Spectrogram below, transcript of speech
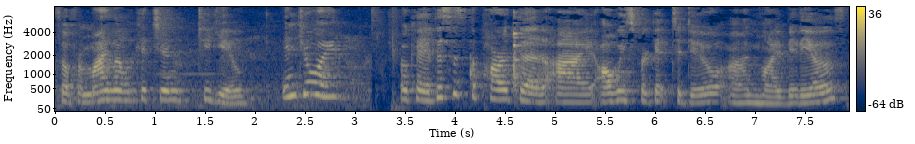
So from my little kitchen to you, enjoy. Okay, this is the part that I always forget to do on my videos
